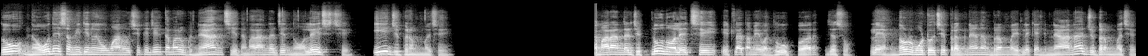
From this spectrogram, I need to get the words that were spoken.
તો નવોદય સમિતિનું એવું માનવું છે કે જે તમારું જ્ઞાન છે, તમારા અંદર જે નોલેજ છે, એ જ બ્રહ્મ છે. તમારા અંદર જેટલું નોલેજ છે, એટલા તમે વધુ ઉપર જશો. એટલે એમનો મોટો છે પ્રજ્ઞાન બ્રહ્મ, એટલે કે જ્ઞાન જ બ્રહ્મ છે.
